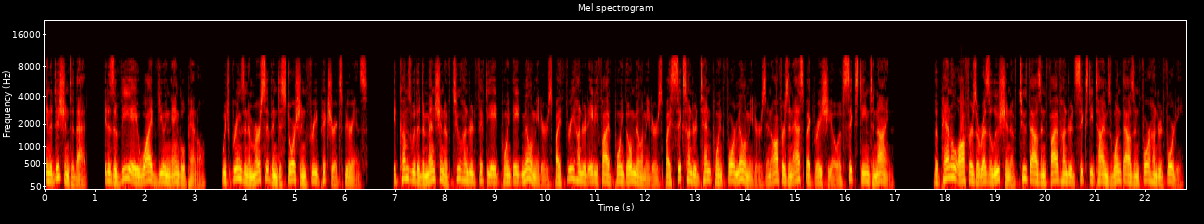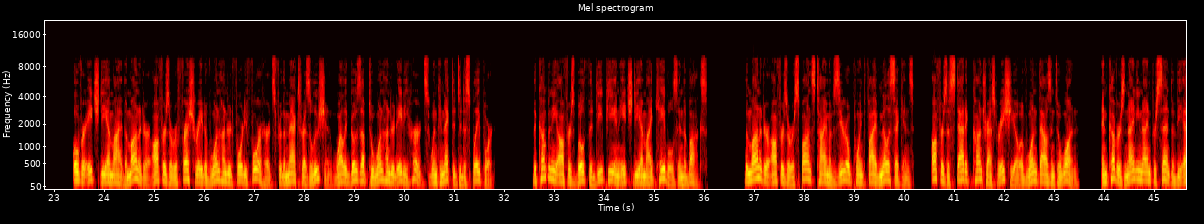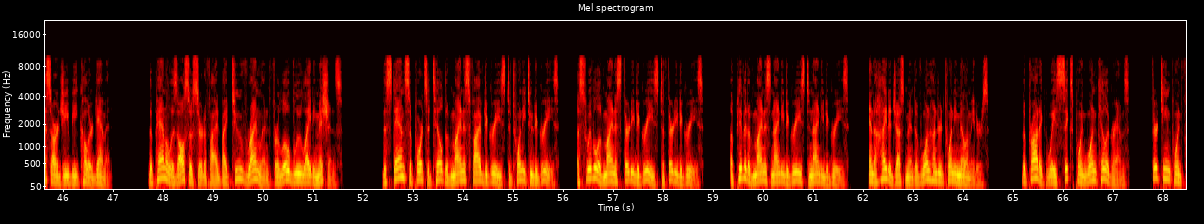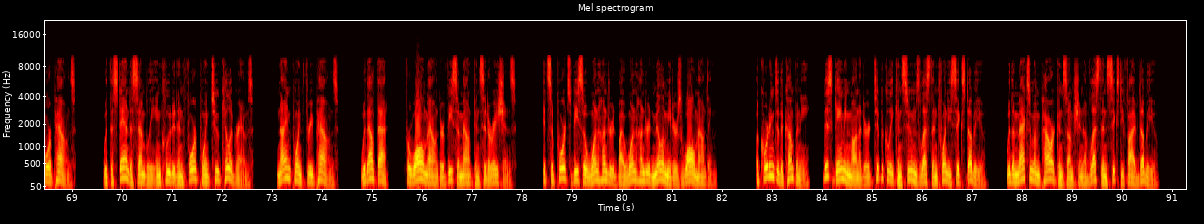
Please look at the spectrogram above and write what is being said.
In addition to that, it is a VA wide viewing angle panel, which brings an immersive and distortion-free picture experience. It comes with a dimension of 258.8 mm by 385.0 mm by 610.4 mm and offers an aspect ratio of 16 to 9. The panel offers a resolution of 2560 x 1440. Over HDMI the monitor offers a refresh rate of 144 Hz for the max resolution while it goes up to 180 Hz when connected to DisplayPort. The company offers both the DP and HDMI cables in the box. The monitor offers a response time of 0.5 milliseconds, offers a static contrast ratio of 1000 to 1, and covers 99% of the sRGB color gamut. The panel is also certified by TÜV Rheinland for low blue light emissions. The stand supports a tilt of minus 5 degrees to 22 degrees, a swivel of minus 30 degrees to 30 degrees, a pivot of minus 90 degrees to 90 degrees, and a height adjustment of 120 millimeters. The product weighs 6.1 kilograms, 13.4 pounds, with the stand assembly included and 4.2 kilograms, 9.3 pounds. Without that, for wall mount or VESA mount considerations, it supports VESA 100 by 100 millimeters wall mounting. According to the company, this gaming monitor typically consumes less than 26 W, with a maximum power consumption of less than 65 W.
